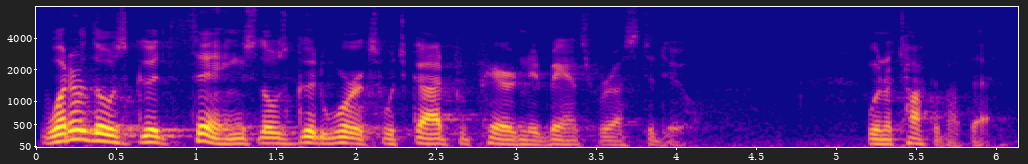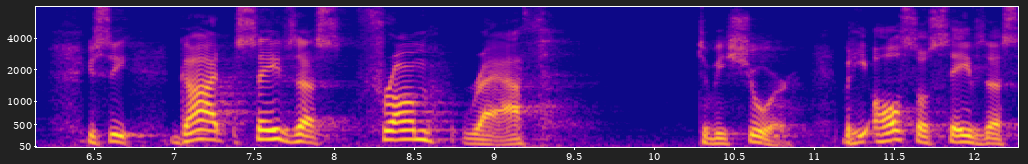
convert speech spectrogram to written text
what are those good things, those good works which God prepared in advance for us to do? We're going to talk about that. You see, God saves us from wrath, to be sure, but He also saves us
